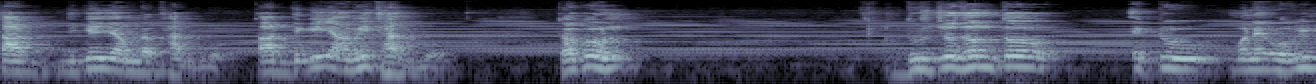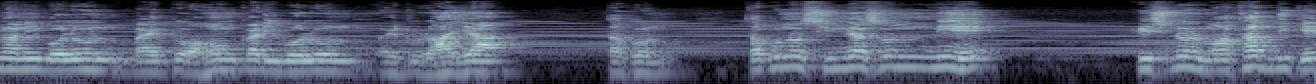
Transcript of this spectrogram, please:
তার দিকেই আমরা থাকব, তার দিকেই আমি থাকব। তখন দুর্যোধন তো একটু মানে অভিমানী বলুন বা একটু অহংকারী বলুন একটু রাজা, তখন তখন ও সিংহাসন নিয়ে কৃষ্ণর মাথার দিকে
